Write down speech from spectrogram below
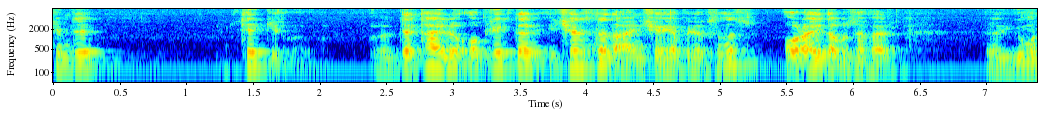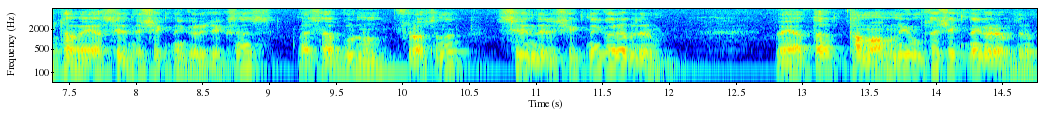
Şimdi tek detaylı objeler içerisinde de aynı şey yapacaksınız. Orayı da bu sefer e, yumurta veya silindir şeklinde göreceksiniz. Mesela burnun şurasını silindir şeklinde görebilirim. Veyahut da tamamını yumurta şeklinde görebilirim.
